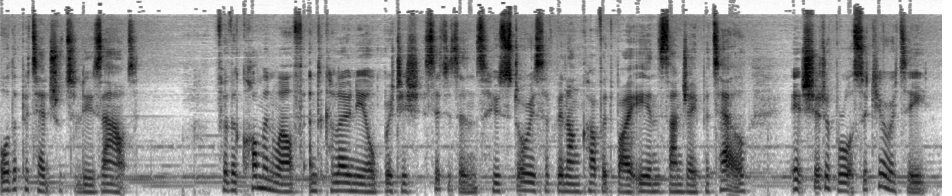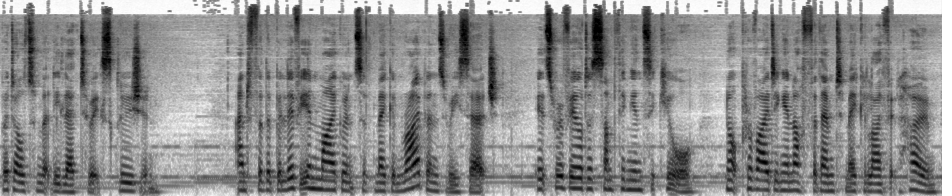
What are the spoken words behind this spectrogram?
or the potential to lose out for the Commonwealth and colonial British citizens whose stories have been uncovered by Ian Sanjay Patel, it should have brought security, but ultimately led to exclusion. And for the Bolivian migrants of Megan Ryburn's research, it's revealed as something insecure, not providing enough for them to make a life at home,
